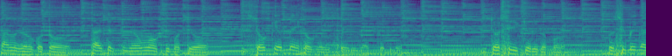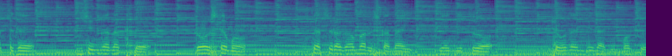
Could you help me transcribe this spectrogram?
彼女のことを大切に思う気持ちを一生懸命表現している楽曲です愛しいけれども娘がちで自信がなくてどうしてもひたすら頑張るしかない現実を少年時代に持つ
